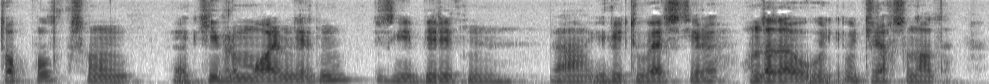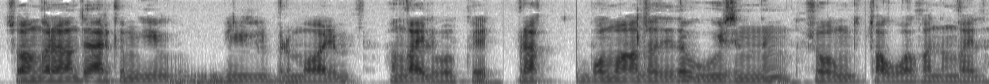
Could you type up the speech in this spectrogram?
топ болдық. Соның кейбір мұғалімдердің бізге беретін жаңағы үйрету әдістері онда да өте жақсы ұнады. Соған қарағанда әркімге белгілі бір мұғалім ыңғайлы болып келеді. Бірақ болмаған жағдайда өзіңнің жолыңды тауып алған ыңғайлы.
